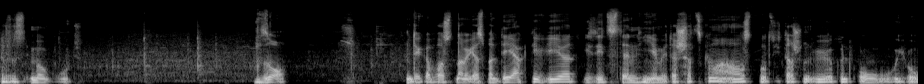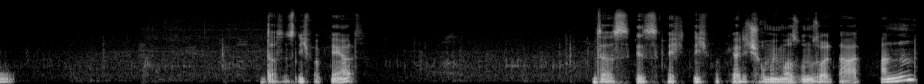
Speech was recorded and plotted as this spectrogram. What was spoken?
Das ist immer gut. So. Den Deckerposten habe ich erstmal deaktiviert. Wie sieht es denn hier mit der Schatzkammer aus? Tut sich da schon irgendwo? Jo. Das ist nicht verkehrt. Das ist echt nicht verkehrt. Ich schaue mir mal so einen Soldat an.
